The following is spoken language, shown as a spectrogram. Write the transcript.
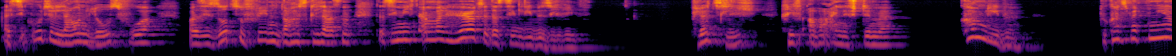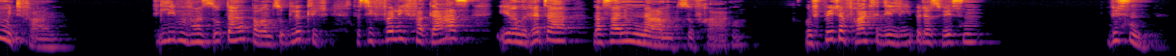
Als die gute Laune losfuhr, war sie so zufrieden und ausgelassen, dass sie nicht einmal hörte, dass die Liebe sie rief. Plötzlich rief aber eine Stimme, Komm, Liebe, du kannst mit mir mitfahren. Die Liebe war so dankbar und so glücklich, dass sie völlig vergaß, ihren Retter nach seinem Namen zu fragen. Und später fragte die Liebe das Wissen, Wissen,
